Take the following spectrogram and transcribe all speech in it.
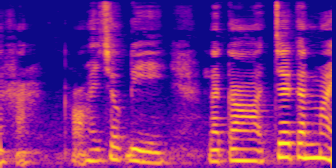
นะคะ ขอให้โชคดี แล้วก็เจอกันใหม่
